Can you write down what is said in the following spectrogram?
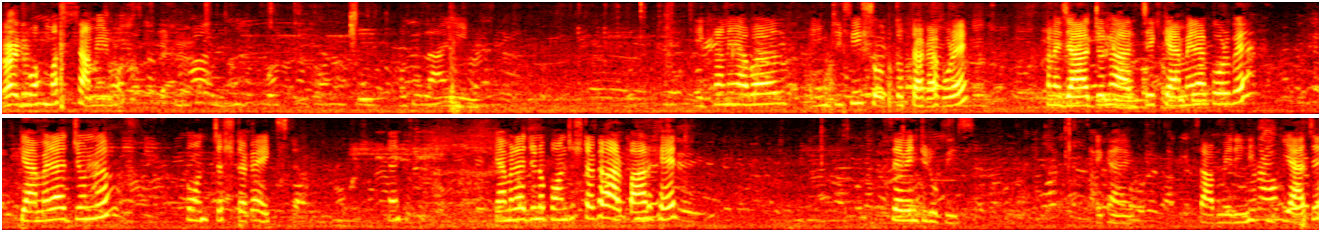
হ্যাঁ? মোহাম্মদ সামির মতো লাইন? এখানে আবার এন্ট্রি ফি সত্তর টাকা করে। ওখানে যাওয়ার জন্য আর যে ক্যামেরা করবে ক্যামেরার জন্য পঞ্চাশ টাকা এক্সট্রা ক্যামেরার জন্য পঞ্চাশ টাকা আর পার হেড সেভেন্টি রুপিস এখানে সাবমেরিনে কী কী আছে?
